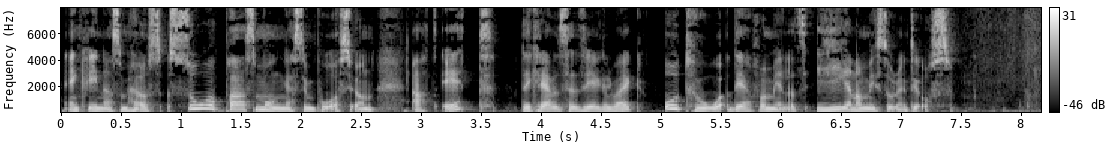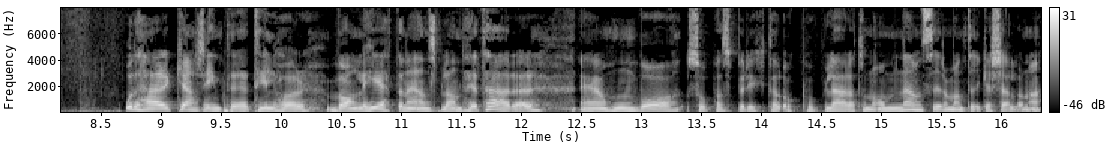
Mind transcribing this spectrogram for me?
en kvinna som hölls så pass många symposium att ett, det krävdes ett regelverk och två, det har förmedlats genom historien till oss. Och det här kanske inte tillhör vanligheterna ens bland hetärer. Eh, hon var så pass beryktad och populär att hon omnämns i de antika källorna.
